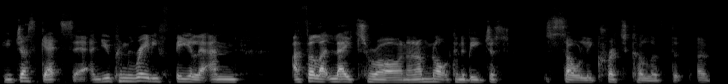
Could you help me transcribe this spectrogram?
he just gets it and you can really feel it and I feel like later on, and I'm not going to be just solely critical of the of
